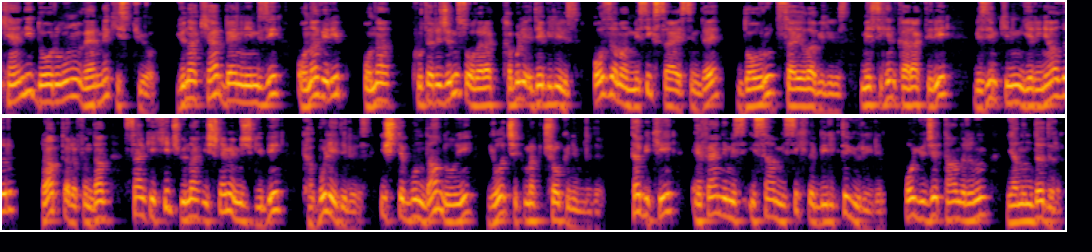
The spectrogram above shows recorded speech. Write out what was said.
kendi doğruluğunu vermek istiyor. Günahkar benliğimizi ona verip ona kurtarıcımız olarak kabul edebiliriz. O zaman Mesih sayesinde doğru sayılabiliriz. Mesih'in karakteri bizimkinin yerini alır, Rab tarafından sanki hiç günah işlememiş gibi kabul ediliriz. İşte bundan dolayı yola çıkmak çok önemlidir. Tabii ki Efendimiz İsa Mesih ile birlikte yürüyelim. O yüce Tanrı'nın yanındadır.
